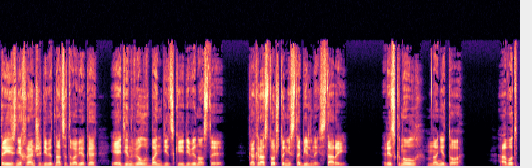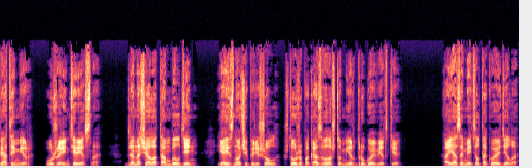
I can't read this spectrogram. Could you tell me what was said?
Три из них раньше XIX века и один вел в бандитские 90-е. Как раз тот, что нестабильный, старый. Рискнул, но не то. А вот пятый мир уже интересно. Для начала там был день. Я из ночи перешел, что уже показывало, что мир другой ветки. А я заметил такое дело.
